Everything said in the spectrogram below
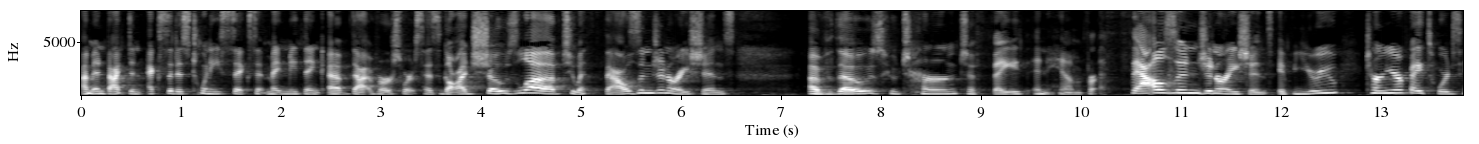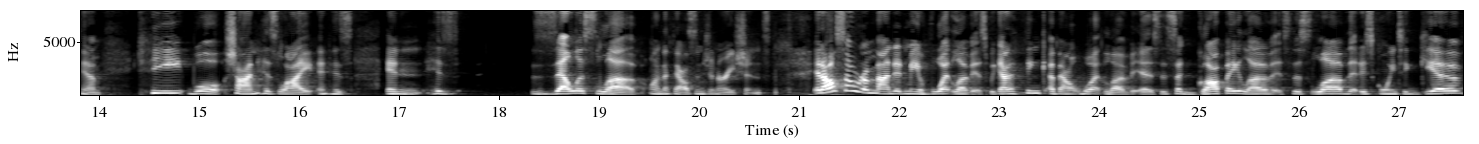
Um, in fact, in Exodus 26, it made me think of that verse where it says, God shows love to a thousand generations of those who turn to faith in him for a thousand generations. If you turn your faith towards him, he will shine his light and his and his zealous love on a thousand generations. It also reminded me of what love is. We got to think about what love is. It's agape love. It's this love that is going to give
